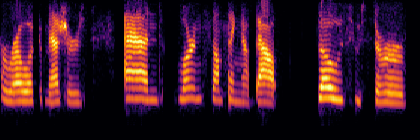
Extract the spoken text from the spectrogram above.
heroic measures and learn something about those who serve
